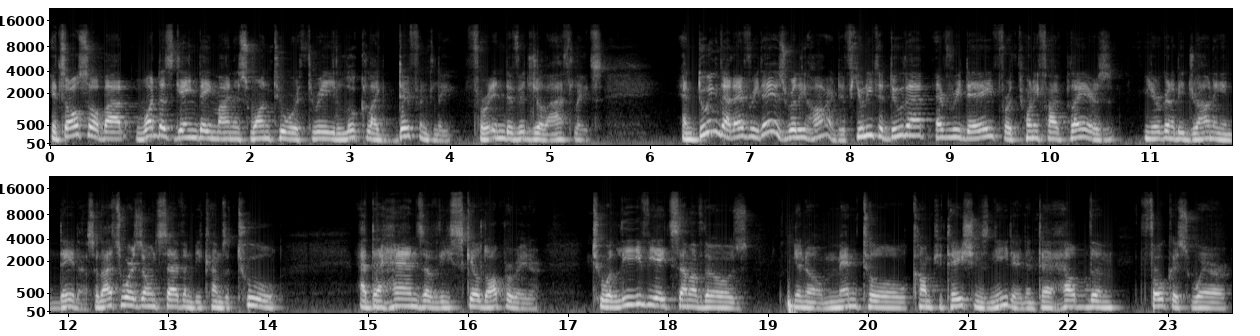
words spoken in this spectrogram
it's also about what does game day minus one, two, or three look like differently for individual athletes. And doing that every day is really hard. If you need to do that every day for 25 players, you're going to be drowning in data. So that's where Zone 7 becomes a tool at the hands of the skilled operator to alleviate some of those, you know, mental computations needed and to help them focus where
